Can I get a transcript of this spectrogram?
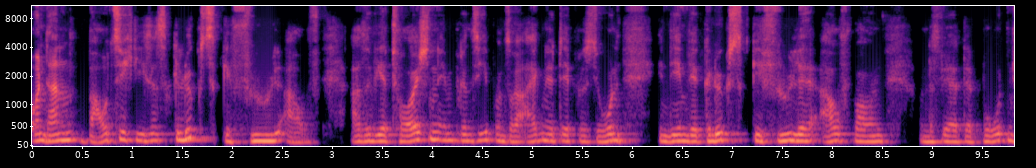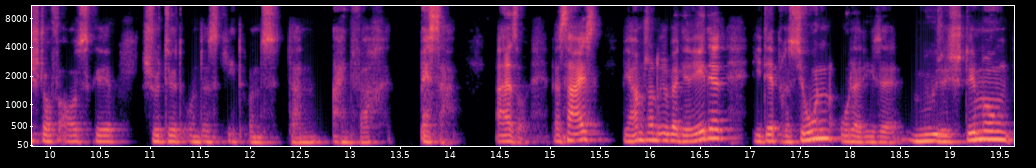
und dann baut sich dieses Glücksgefühl auf. Also wir täuschen im Prinzip unsere eigene Depression, indem wir Glücksgefühle aufbauen und es wird der Botenstoff ausgeschüttet und es geht uns dann einfach besser. Also, das heißt, wir haben schon drüber geredet, die Depression oder diese müde Stimmung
